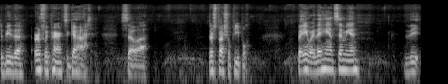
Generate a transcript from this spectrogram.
to be the earthly parents of God. So uh, they're special people. But anyway, they hand Simeon the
